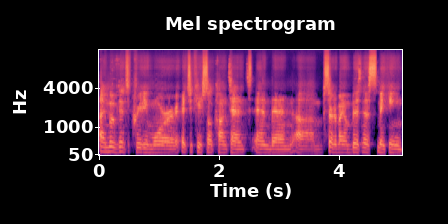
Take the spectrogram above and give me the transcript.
I moved into creating more educational content and then um, started my own business making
